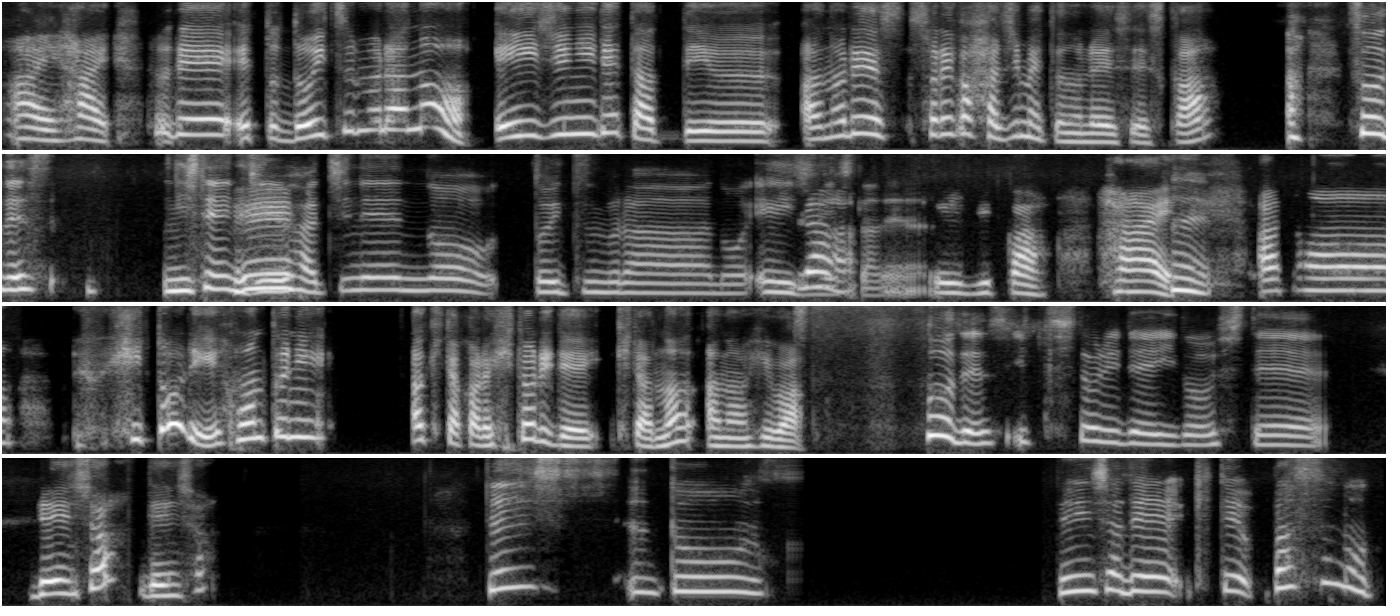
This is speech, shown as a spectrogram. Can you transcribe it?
はいはい。それで、えっと、ドイツ村のエイジに出たっていう、あのレース、それが初めてのレースですか？あ、そうです。2018年のドイツ村のエイジでしたね。エイジか。はい。はい。あのー一人、本当に秋田から一人で来たの？あの日は。そうです。一人で移動して、電車？電車？電車、うんと、電車で来て、バス乗って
